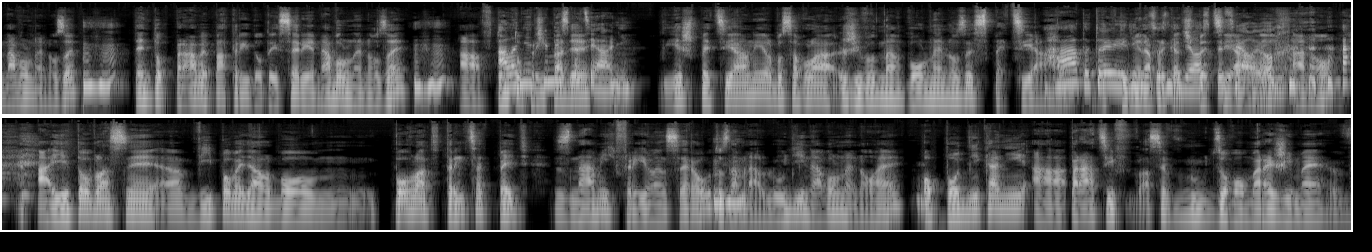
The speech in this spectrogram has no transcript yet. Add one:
Na voľné noze. Mhm. Tento práve patrí do tej série Na voľné noze Mhm. a v Ale tomto je prípade speciální. Je špeciálny, lebo sa volá Život na voľné noze speciál. Aha, to- to je jediný, co z nich dělá speciál, jo. Áno. A je to vlastne eh, výpoveď alebo pohľad 35 známych freelancerov, to Mhm. znamená ľudí na voľné nohe, o podnikaní a práci v, vlastne v núdzovom režime v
